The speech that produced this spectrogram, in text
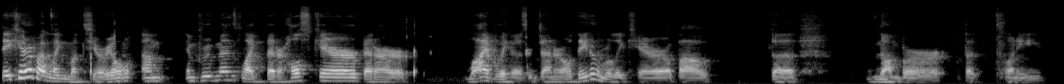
they care about like material um, improvements, like better healthcare, better livelihoods in general. They don't really care about the number, the 20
